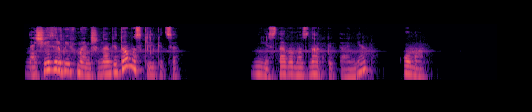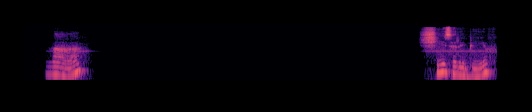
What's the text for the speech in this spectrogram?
На 6 грибів менше. Нам відомо, скільки це? Ні, ставимо знак питання, кома. На шість грибів.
